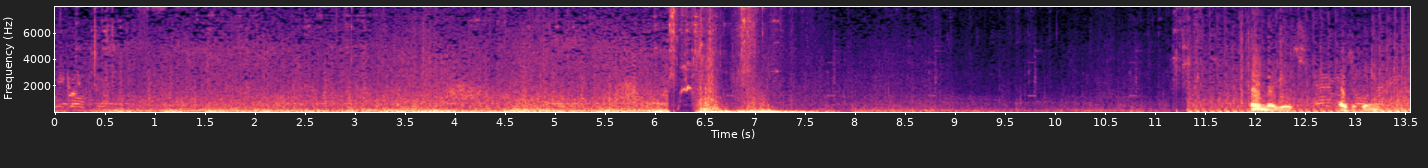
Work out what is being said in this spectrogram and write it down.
We go to. Hey niggas, how's it going?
